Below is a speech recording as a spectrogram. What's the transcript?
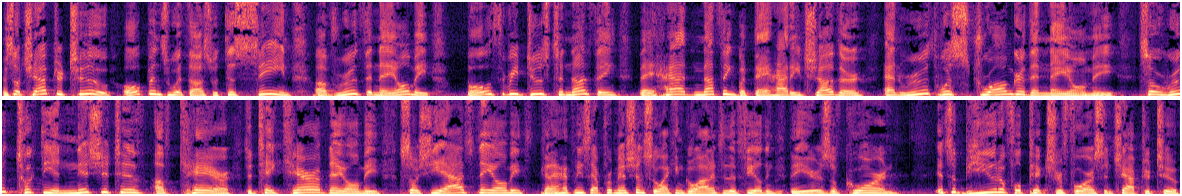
And so chapter two opens with us with this scene of Ruth and Naomi both reduced to nothing. They had nothing, but they had each other. And Ruth was stronger than Naomi. So Ruth took the initiative of care to take care of Naomi. So she asked Naomi, can I have, please have permission so I can go out into the field and the ears of corn? It's a beautiful picture for us in chapter 2,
